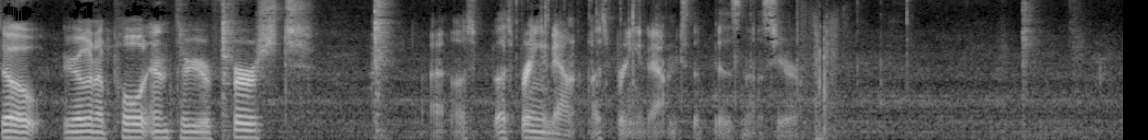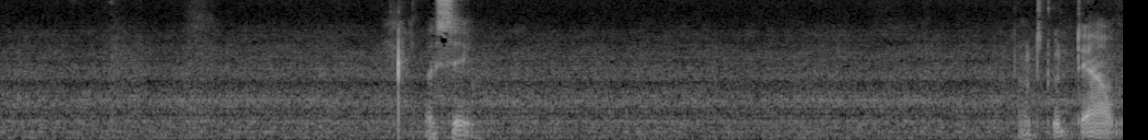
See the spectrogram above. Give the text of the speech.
So you're gonna pull it in through your first Let's let's bring it down. Let's bring it down to the business here. Let's see. Let's go down.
